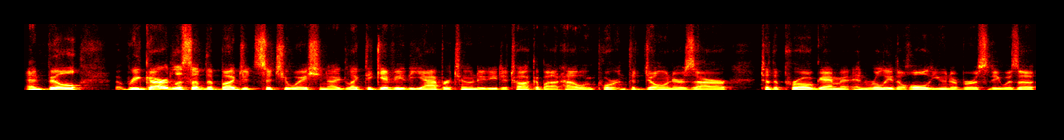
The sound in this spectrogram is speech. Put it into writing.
And Bill, regardless of the budget situation, I'd like to give you the opportunity to talk about how important the donors are to the program and really the whole university. It was a,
